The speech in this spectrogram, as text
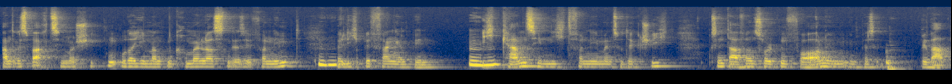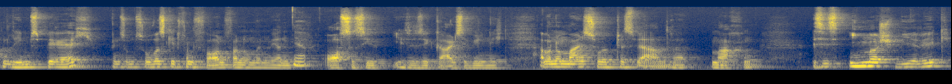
anderes Wachzimmer schicken oder jemanden kommen lassen, der sie vernimmt, mhm. weil ich befangen bin. Mhm. Ich kann sie nicht vernehmen zu der Geschichte. Abgesehen davon sollten Frauen im, im privaten Lebensbereich, wenn es um sowas geht, von Frauen vernommen werden. Ja. Außer sie, ist es egal, sie will nicht. Aber normal sollte es wer anderer machen. Es ist immer schwierig,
